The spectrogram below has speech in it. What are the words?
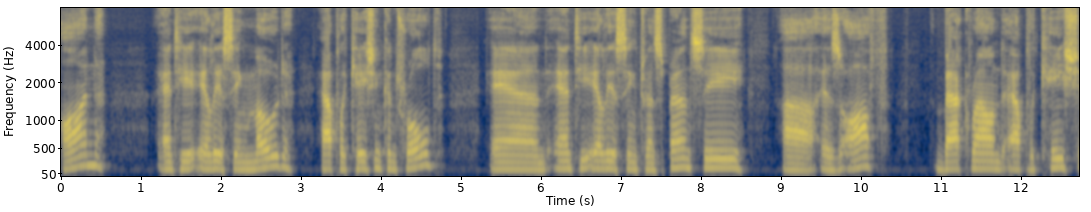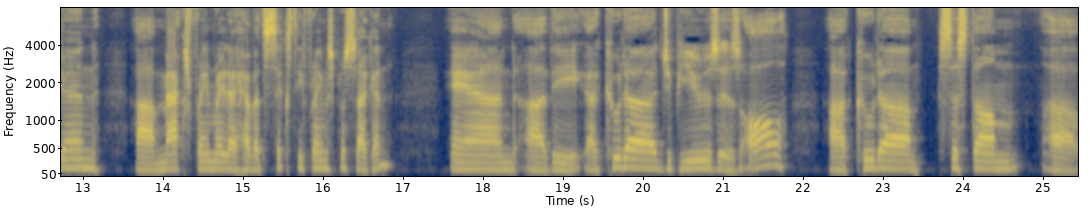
on. Anti-aliasing mode, application controlled. And anti-aliasing transparency uh, is off. Background application, uh, max frame rate, I have at 60 frames per second and uh, the uh, CUDA GPUs is all. Uh, CUDA system uh,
